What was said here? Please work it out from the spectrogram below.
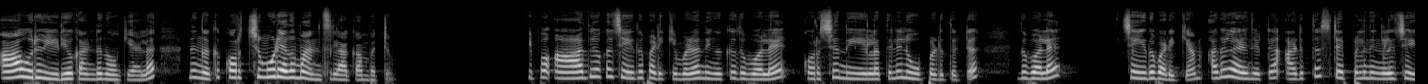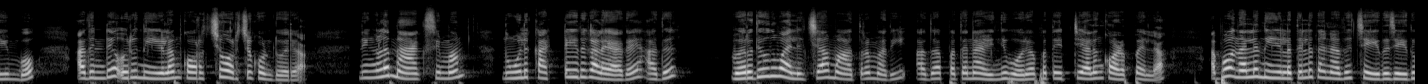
ആ ഒരു വീഡിയോ കണ്ടു നോക്കിയാൽ നിങ്ങൾക്ക് കുറച്ചും കൂടി അത് മനസ്സിലാക്കാൻ പറ്റും. ഇപ്പോൾ ആദ്യമൊക്കെ ചെയ്ത് പഠിക്കുമ്പോൾ നിങ്ങൾക്ക് ഇതുപോലെ കുറച്ച് നീളത്തിൽ ലൂപ്പ് എടുത്തിട്ട് ഇതുപോലെ ചെയ്ത് പഠിക്കാം. അത് കഴിഞ്ഞിട്ട് അടുത്ത സ്റ്റെപ്പിൽ നിങ്ങൾ ചെയ്യുമ്പോൾ അതിന്റെ ഒരു നീളം കുറച്ച് കുറച്ച് കൊണ്ടുവരിക നിങ്ങൾ മാക്സിമം നൂൽ കട്ട് ചെയ്ത് കളയാതെ അത് വെറുതെ ഒന്ന് വലിച്ചാൽ മാത്രം മതി. അത് അപ്പം തന്നെ അഴിഞ്ഞു പോരും. അപ്പോൾ തെറ്റിയാലും കുഴപ്പമില്ല. അപ്പോൾ നല്ല നീളത്തിൽ തന്നെ അത് ചെയ്ത് ചെയ്ത്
